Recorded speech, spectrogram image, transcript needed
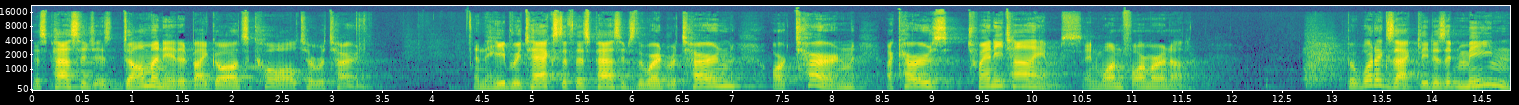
This passage is dominated by God's call to return. In the Hebrew text of this passage, the word return or turn occurs 20 times in one form or another. But what exactly does it mean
